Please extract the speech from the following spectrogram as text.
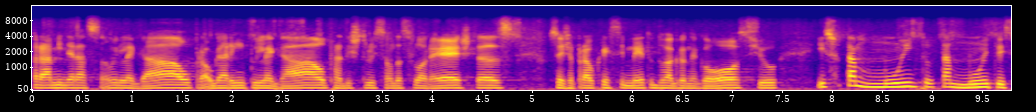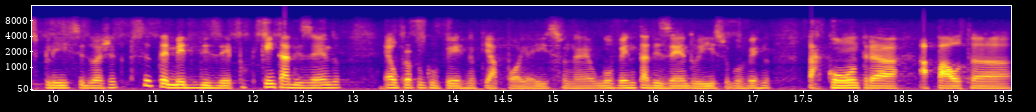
para a mineração ilegal, para o garimpo ilegal, para a destruição das florestas, ou seja, para o crescimento do agronegócio. Isso está muito, está muito explícito. A gente precisa ter medo de dizer, porque quem está dizendo é o próprio governo que apoia isso, né? O governo está dizendo isso, o governo está contra a pauta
